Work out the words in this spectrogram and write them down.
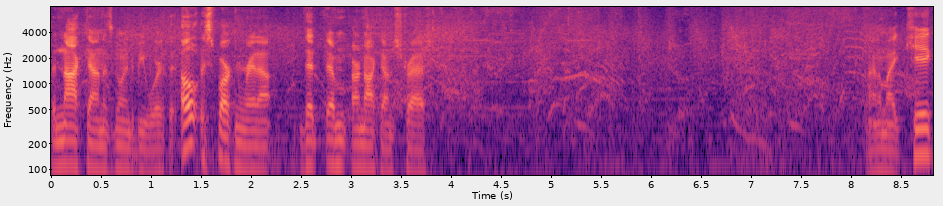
the knockdown is going to be worth it. Oh, his Sparking ran out. That um, Our knockdown's trash. Dynamite kick.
